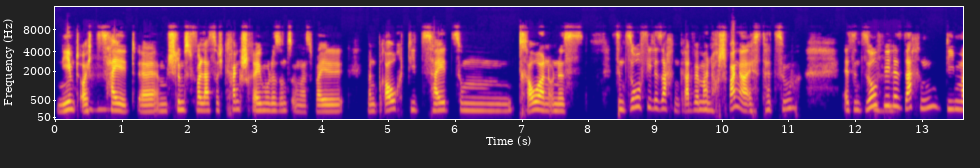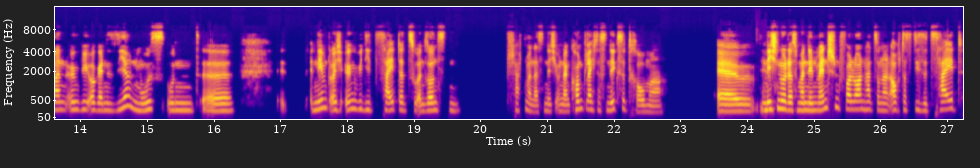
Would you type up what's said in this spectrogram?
nehmt euch mhm. Zeit. Äh, Im schlimmsten Fall lasst euch krank schreiben oder sonst irgendwas, weil man braucht die Zeit zum Trauern und es sind so viele Sachen, gerade wenn man noch schwanger ist dazu. Es sind so mhm. viele Sachen, die man irgendwie organisieren muss und äh, nehmt euch irgendwie die Zeit dazu, ansonsten schafft man das nicht. Und dann kommt gleich das nächste Trauma. Äh, ja. Nicht nur, dass man den Menschen verloren hat, sondern auch, dass diese Zeit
